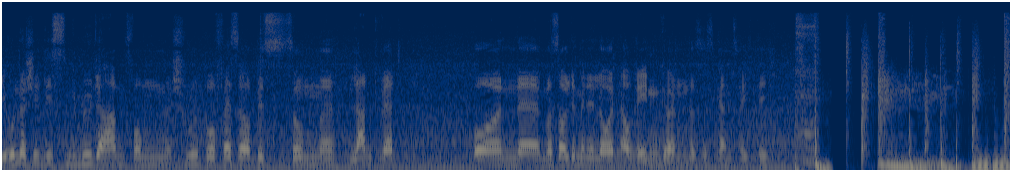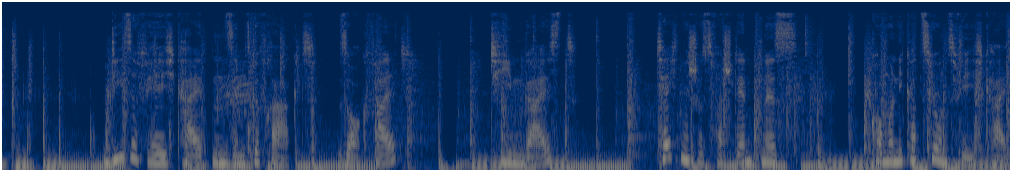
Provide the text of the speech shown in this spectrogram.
die unterschiedlichsten Gemüter haben, vom Schulprofessor bis zum äh, Landwirt. Und äh, man sollte mit den Leuten auch reden können, das ist ganz wichtig. Diese Fähigkeiten sind gefragt. Sorgfalt, Teamgeist, technisches Verständnis, Kommunikationsfähigkeit.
